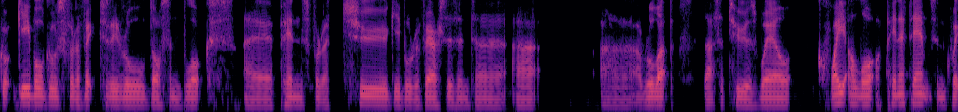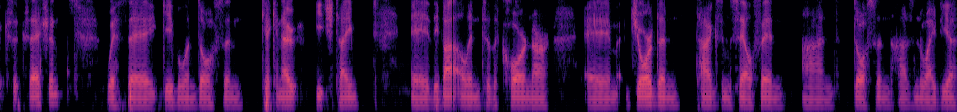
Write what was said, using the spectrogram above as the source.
got Gable goes for a victory roll. Dawson blocks, uh, pins for a two. Gable reverses into a, a, a roll up. That's a two as well. Quite a lot of pin attempts in quick succession, with uh, Gable and Dawson kicking out each time. Uh, they battle into the corner. Um, Jordan tags himself in, and Dawson has no idea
